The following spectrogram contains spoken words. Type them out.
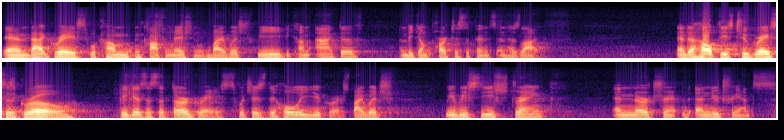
And that grace will come in confirmation by which we become active and become participants in his life. And to help these two graces grow, he gives us the third grace, which is the Holy Eucharist, by which we receive strength and, nurture, and nutrients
